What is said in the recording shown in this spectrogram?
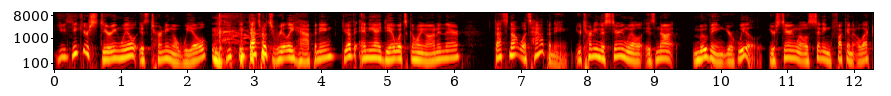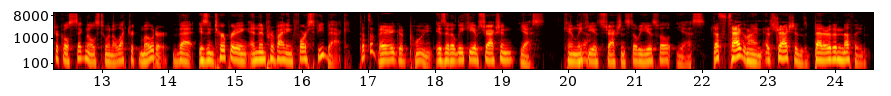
You think your steering wheel is turning a wheel? You think that's what's really happening? Do you have any idea what's going on in there? That's not what's happening. You're turning the steering wheel is not moving your wheel. Your steering wheel is sending fucking electrical signals to an electric motor that is interpreting and then providing force feedback. That's a very good point. Is it a leaky abstraction? Yes. Can leaky abstraction still be useful? Yes. That's the tagline. Abstractions better than nothing.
